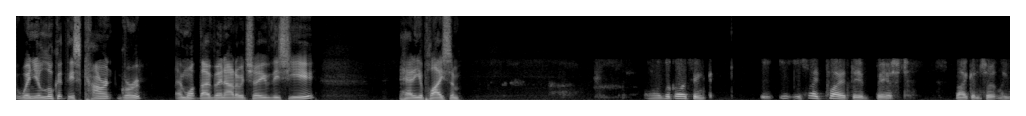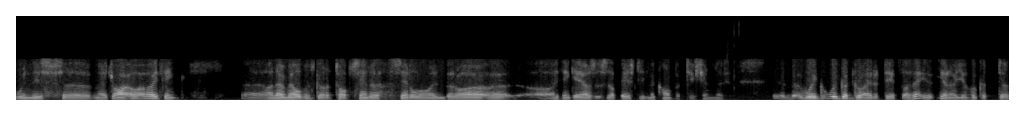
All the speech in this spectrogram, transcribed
when you look at this current group and what they've been able to achieve this year, how do you place them? Uh, look, I think if they play at their best, they can certainly win this uh, match. I, I think uh, I know Melbourne's got a top centre centre line, but I uh, I think ours is the best in the competition. We we've got greater depth. I think you know you look at uh,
